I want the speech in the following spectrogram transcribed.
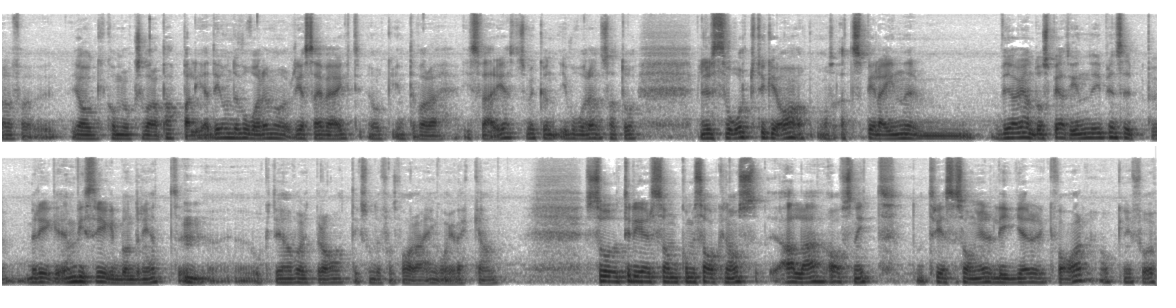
eh, jag kommer också vara pappaledig under våren och resa iväg och inte vara i Sverige så mycket i våren så att då blir det svårt tycker jag att spela in. Vi har ju ändå spelat in i princip med regel, en viss regelbundenhet Mm. och det har varit bra att liksom det fått vara en gång i veckan. Så till er som kommer sakna oss, alla avsnitt, de tre säsonger, ligger kvar och ni får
